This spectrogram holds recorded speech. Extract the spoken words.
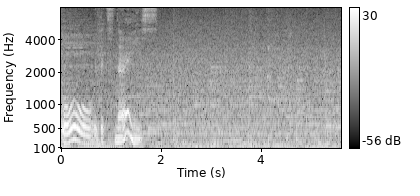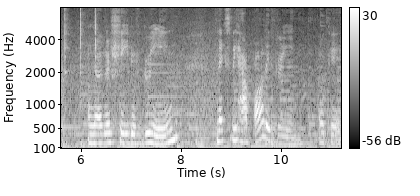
Oh that's nice. Another shade of green. Next we have olive green. Okay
